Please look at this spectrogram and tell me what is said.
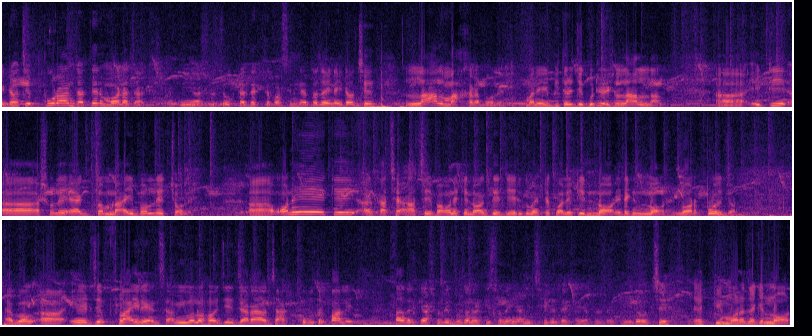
এটা হচ্ছে পুরান জাতের ময়না জাত। আপনি আসলে চোখটা দেখতে পাচ্ছেন কিনা তা জানি না। এটা হচ্ছে লাল মাখরা বলে। মানে এর ভিতরে যে গুটি রয়েছে, লাল লাল। এটি আসলে একদম নাই বললে চলে। অনেকেই কাছে আছে বা অনেকে নখ দিয়ে যে এরকম একটা কোয়ালিটির নর, এটা কিন্তু নর নর প্রয়োজন। এবং এর যে ফ্লাই রেঞ্জ আমি মনে হয় যে যারা জাক কবুতর পালে, তাদেরকে আসলে বোঝানোর কিছু নেই। আমি ছেড়ে দেখাই আপনাদের দেখেন এটা হচ্ছে একটি মনে যাকে নর।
